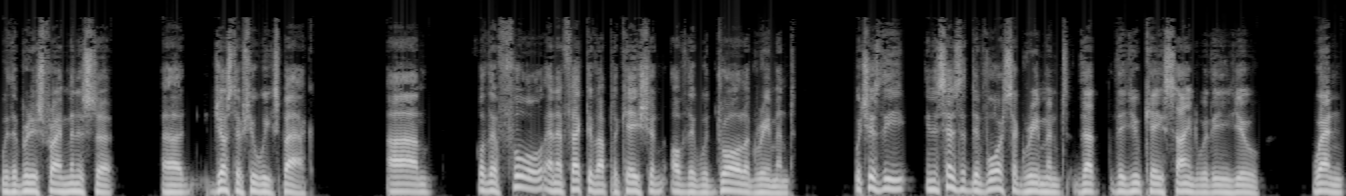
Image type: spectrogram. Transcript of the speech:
with the British Prime Minister, uh, just a few weeks back. Um, for the full and effective application of the withdrawal agreement, which is the, in a sense, the divorce agreement that the UK signed with the EU when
